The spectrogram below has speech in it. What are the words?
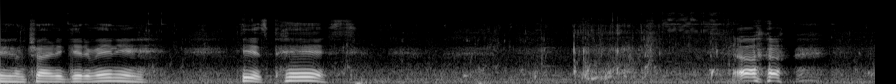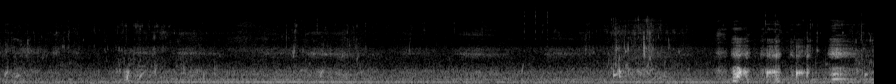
Dude, I'm trying to get him in here. He is pissed. Oh.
